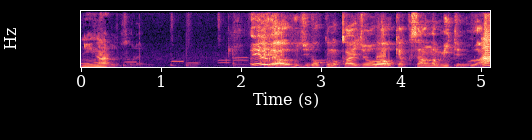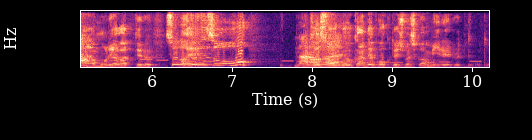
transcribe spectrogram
になる？それ。いやいやフジロックの会場はお客さんが見てうわあ。ー盛り上がってる。その映像をなるほ仮想どね空間で僕と石橋君は見れるってこと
